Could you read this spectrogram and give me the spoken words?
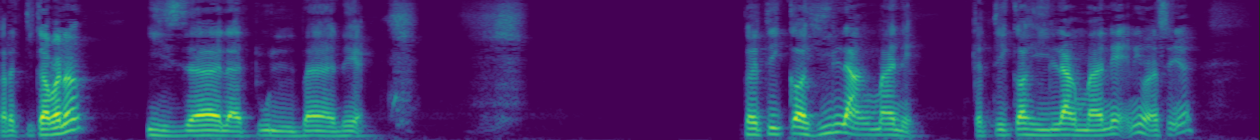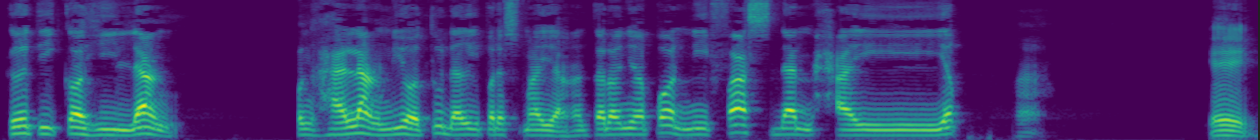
Ketika mana? Izalatul mani' Ketika hilang mani' Ketika hilang mani' ni maksudnya Ketika hilang Penghalang dia tu daripada semayang Antaranya apa? Nifas dan hayyab ha. Okay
